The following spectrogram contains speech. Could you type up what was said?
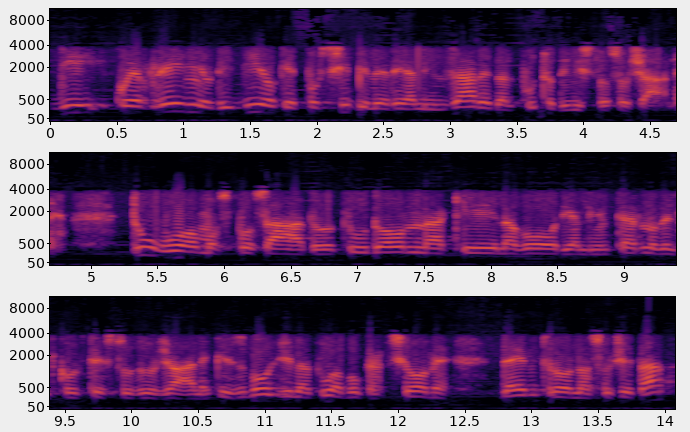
di quel regno di Dio che è possibile realizzare dal punto di vista sociale. Tu uomo sposato, tu donna che lavori all'interno del contesto sociale, che svolgi la tua vocazione dentro la società,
